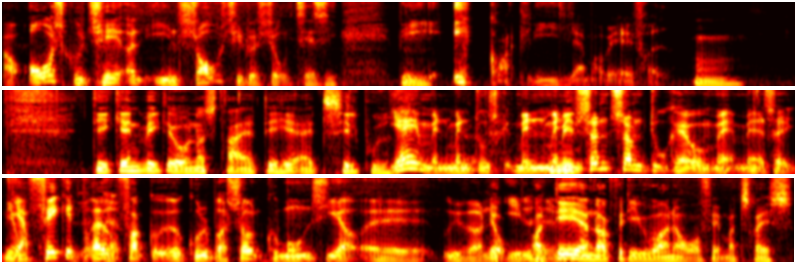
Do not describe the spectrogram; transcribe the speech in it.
overskud til at, i en sovesituation til at sige, vil I ikke godt lige lade mig være i fred? Mm det er igen vigtigt at understrege, at det her er et tilbud. Ja, men, men, du skal, men, men, men sådan som du kan jo... Med, med, altså, jo. Jeg fik et brev fra Guldborgsund Kommune, siger øh, Yvonne jo, Gilde. og det er nok, fordi Yvonne er over 65,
